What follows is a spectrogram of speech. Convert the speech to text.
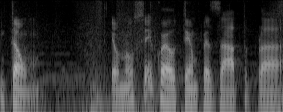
Então, eu não sei qual é o tempo exato pra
